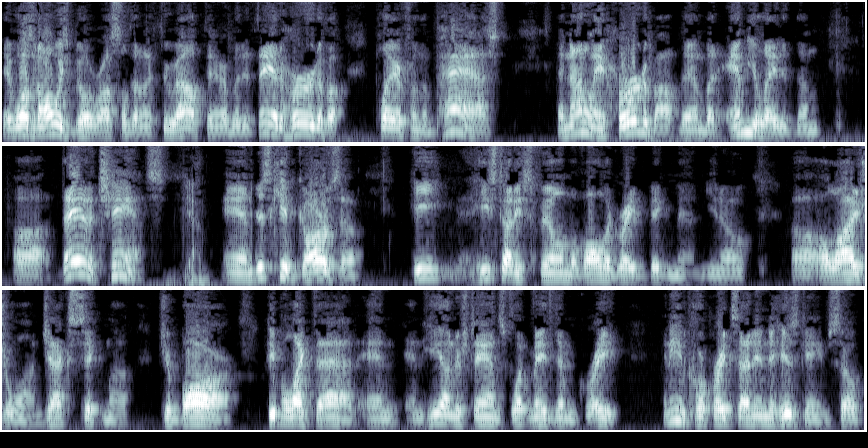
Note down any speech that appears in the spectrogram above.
it wasn't always Bill Russell that I threw out there, but if they had heard of a player from the past and not only heard about them but emulated them, uh, they had a chance. Yeah. And this kid Garza, he he studies film of all the great big men, you know, uh, Olajuwon, Jack Sikma, Jabbar, people like that, and and he understands what made them great, and he incorporates that into his game. So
